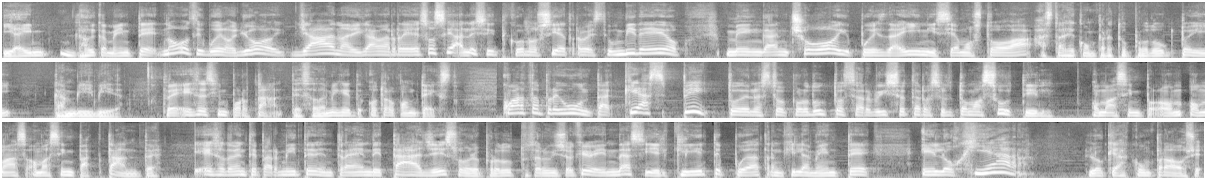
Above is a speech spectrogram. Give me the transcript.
Y ahí, lógicamente, no, sí, bueno, yo ya navegaba en redes sociales y te conocí a través de un video, me enganchó y pues de ahí iniciamos toda hasta que compré tu producto y cambié vida. Entonces, eso es importante, eso también es otro contexto. Cuarta pregunta, ¿qué aspecto de nuestro producto o servicio te resultó más útil? O más, o más, impactante. Eso también te permite entrar en detalle sobre el producto o servicio que vendas y el cliente pueda tranquilamente elogiar lo que has comprado, o sea,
